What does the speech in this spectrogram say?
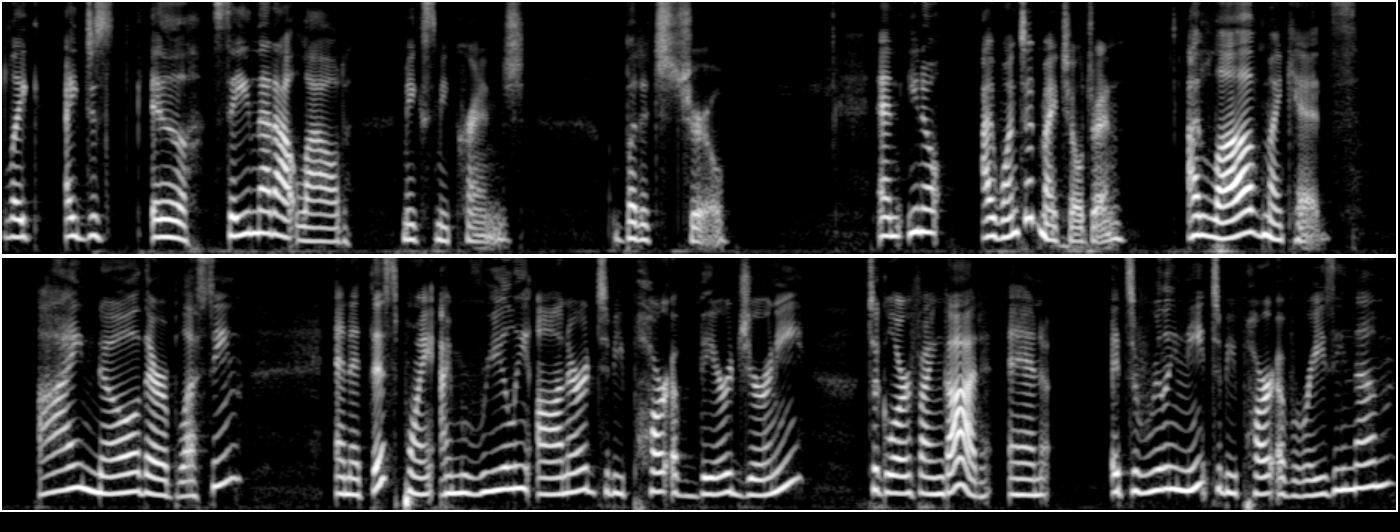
like, I just, ugh, saying that out loud makes me cringe, but it's true. And, you know, I wanted my children. I love my kids. I know they're a blessing and at this point, I'm really honored to be part of their journey to glorifying God. And it's really neat to be part of raising them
